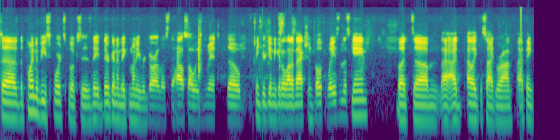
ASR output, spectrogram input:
the the point of these sports books is they they're going to make money regardless. The house always wins, so I think you're going to get a lot of action both ways in this game. But um, I I like the side we're on. I think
